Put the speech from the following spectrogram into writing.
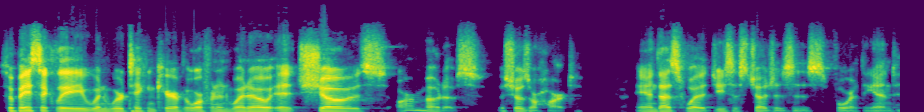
so basically, when we're taking care of the orphan and widow, it shows our motives, it shows our heart. And that's what Jesus judges is for at the end.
